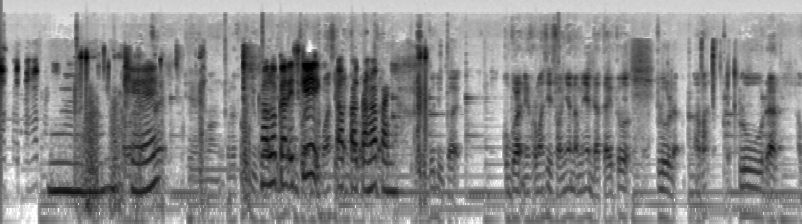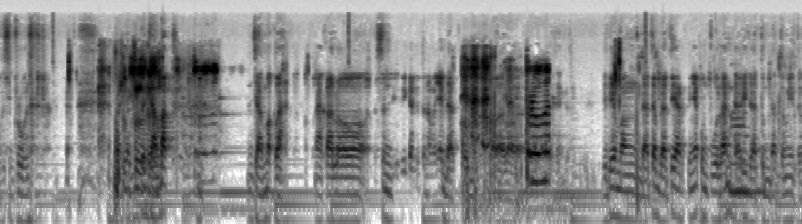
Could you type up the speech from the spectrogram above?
apa tanggapan? Hmm, Kalau Oke. data, ya emang menurutku juga Kalau Kak Rizky, kan apa tanggapannya? itu juga kumpulan informasi soalnya namanya data itu plural apa? Plural apa sih plural banyak Plural. jamak jamak lah. Nah kalau sendiri kan itu namanya datum Kalau- Plural. jadi emang data berarti artinya kumpulan dari datum-datum itu.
